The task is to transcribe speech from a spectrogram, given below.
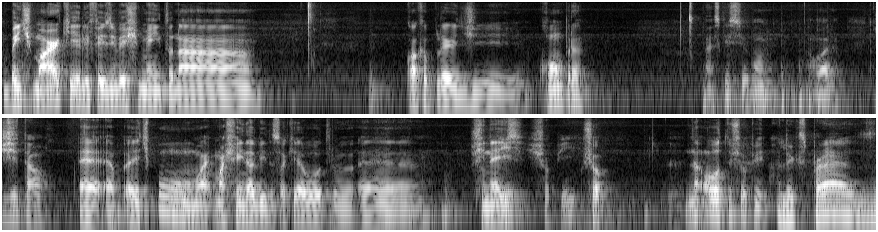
Benchmark, ele fez um investimento na... Qual que é o player de compra? Ah, esqueci o nome agora. Digital. É, é, é tipo uma, uma chain da vida, só que é outro. É, chinês. Shopee? Shop... Não, outro Shopee. AliExpress.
